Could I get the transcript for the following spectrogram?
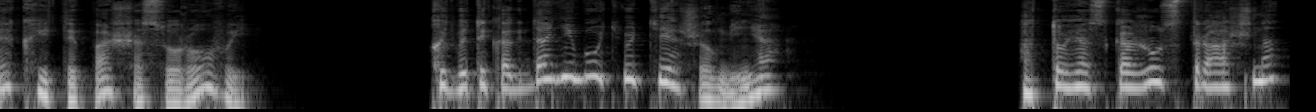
Экой ты, Паша, суровый. Хоть бы ты когда-нибудь утешил меня. А то я скажу страшно,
